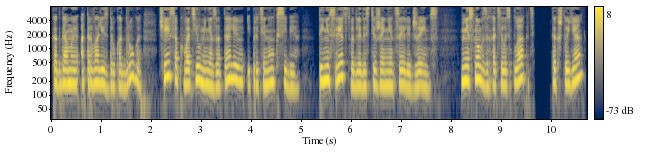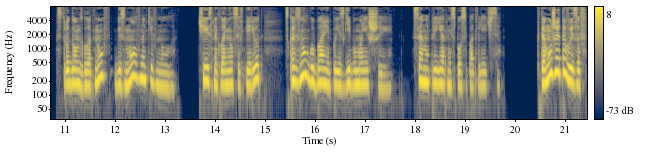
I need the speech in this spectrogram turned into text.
Когда мы оторвались друг от друга, Чейз обхватил меня за талию и притянул к себе. «Ты не средство для достижения цели, Джеймс». Мне снова захотелось плакать, так что я, с трудом сглотнув, безмолвно кивнула. Чейз наклонился вперед, скользнул губами по изгибу моей шеи. Самый приятный способ отвлечься. К тому же это вызов.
